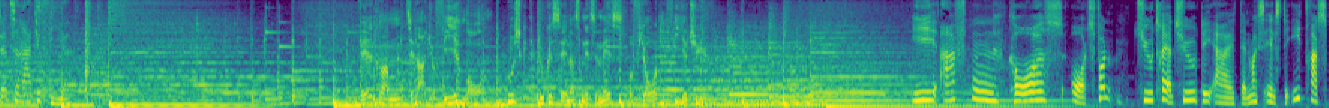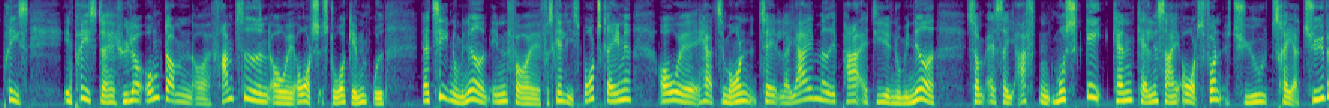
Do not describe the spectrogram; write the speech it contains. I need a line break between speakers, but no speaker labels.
lytter til Radio
4. Velkommen til Radio 4 morgen. Husk, at du kan sende os en sms på 1424.
I aften kåres årets fund 2023. Det er Danmarks ældste idrætspris. En pris, der hylder ungdommen og fremtiden og øh, årets store gennembrud. Der er 10 nomineret inden for øh, forskellige sportsgrene, og øh, her til morgen taler jeg med et par af de øh, nominerede, som altså i aften måske kan kalde sig årets fund 2023.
